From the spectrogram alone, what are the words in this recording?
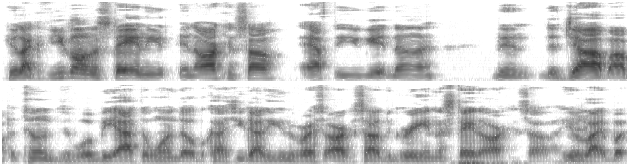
He was like, if you're gonna stay in in Arkansas after you get done, then the job opportunities will be out the window because you got a University of Arkansas degree in the state of Arkansas. He was like, but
